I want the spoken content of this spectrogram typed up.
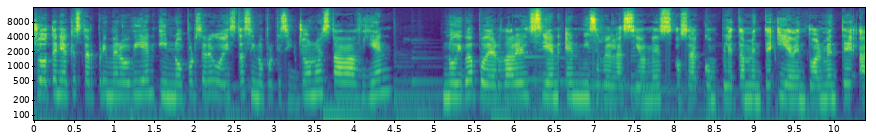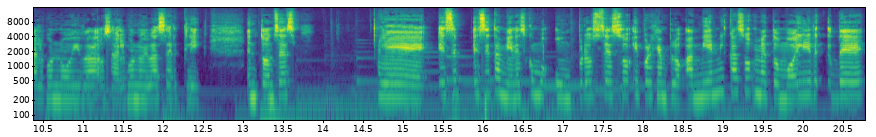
yo tenía que estar primero bien y no por ser egoísta, sino porque si yo no estaba bien, no iba a poder dar el 100 en mis relaciones, o sea, completamente y eventualmente algo no iba, o sea, algo no iba a hacer clic. Entonces, eh, ese, ese también es como un proceso y por ejemplo, a mí en mi caso me tomó el ir de,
